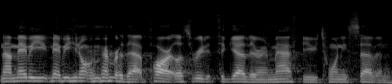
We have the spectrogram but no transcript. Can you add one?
Now, maybe, maybe you don't remember that part. Let's read it together in Matthew 27.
